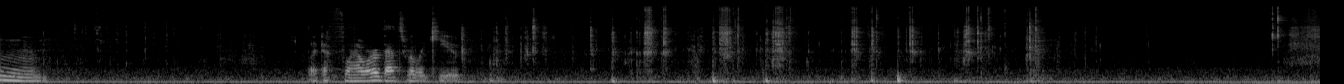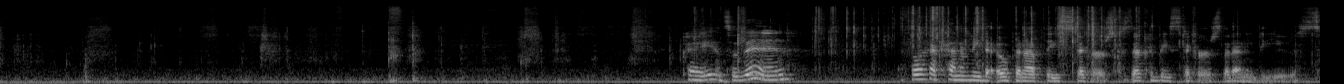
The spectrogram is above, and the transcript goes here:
Hmm. Like a flower, that's really cute. Okay, and so then I feel like I kind of need to open up these stickers because there could be stickers that I need to use.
